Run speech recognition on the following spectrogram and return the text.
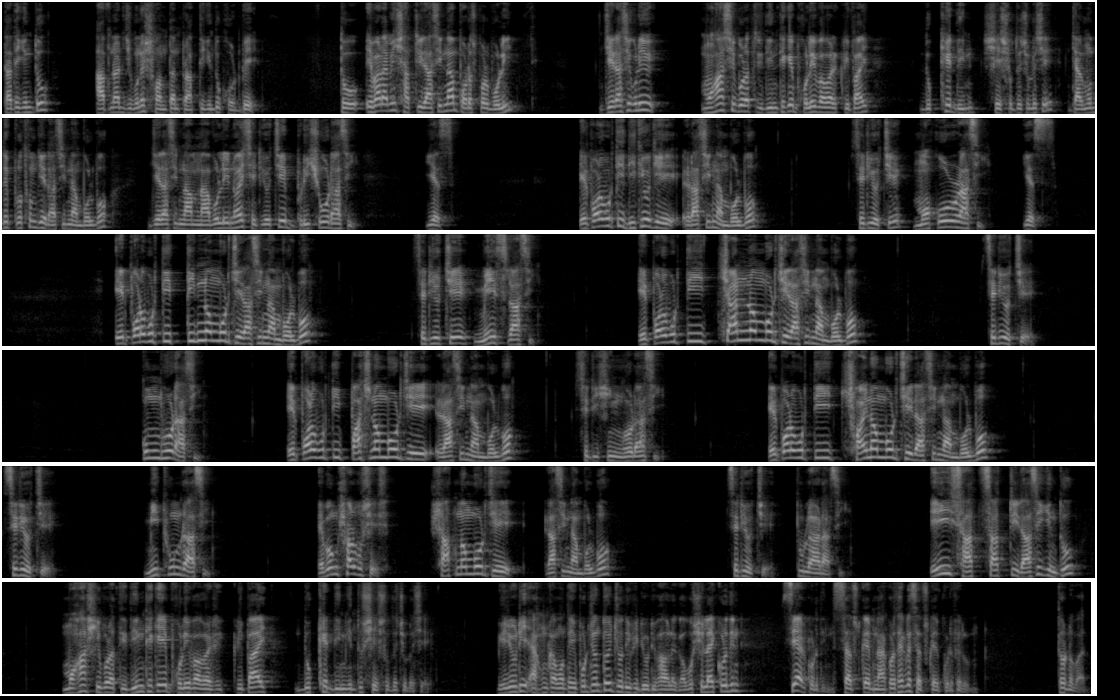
তাতে কিন্তু আপনার জীবনে সন্তান প্রাপ্তি কিন্তু ঘটবে। তো এবার আমি সাতটি রাশির নাম পরস্পর বলি। যে রাশিগুলি মহাশিবরাত্রির দিন থেকে ভোলে বাবার কৃপায় দুঃখের দিন শেষ হতে চলেছে, যার মধ্যে প্রথম যে রাশির নাম বলব, যে রাশির নাম না বললেই নয়, সেটি হচ্ছে বৃষ রাশি। ইয়েস এর পরবর্তী দ্বিতীয় যে রাশির নাম বলব সেটি হচ্ছে মকর রাশি ইয়েস এর পরবর্তী তিন নম্বর যে রাশির নাম বলব, সেটি হচ্ছে মেষ রাশি। এর পরবর্তী চার নম্বর যে রাশির নাম বলব, সেটি হচ্ছে কুম্ভ রাশি। এর পরবর্তী পাঁচ নম্বর যে রাশির নাম বলব, সেটি সিংহ রাশি। এর পরবর্তী ছয় নম্বর যে রাশির নাম বলব সেটি হচ্ছে মিথুন রাশি। এবং সর্বশেষ সাত নম্বর যে রাশির নাম বলব, সেটি হচ্ছে তুলা রাশি। এই সাত সাতটি রাশি কিন্তু মহাশিবরাত্রির দিন থেকে ভোলে বাবার কৃপায় দুঃখের দিন কিন্তু শেষ হতে চলেছে। ভিডিওটি এখনকার মতো এই পর্যন্তই। যদি ভিডিওটি ভালো লাগে অবশ্যই লাইক করে দিন, শেয়ার করে দিন, সাবস্ক্রাইব না করে থাকলে সাবস্ক্রাইব করে ফেলুন। ধন্যবাদ।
